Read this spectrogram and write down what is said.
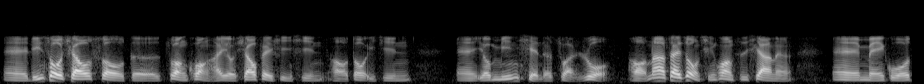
呃零售销售的状况，还有消费信心，哦，都已经呃有明显的转弱。哦，那在这种情况之下呢，呃，美国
